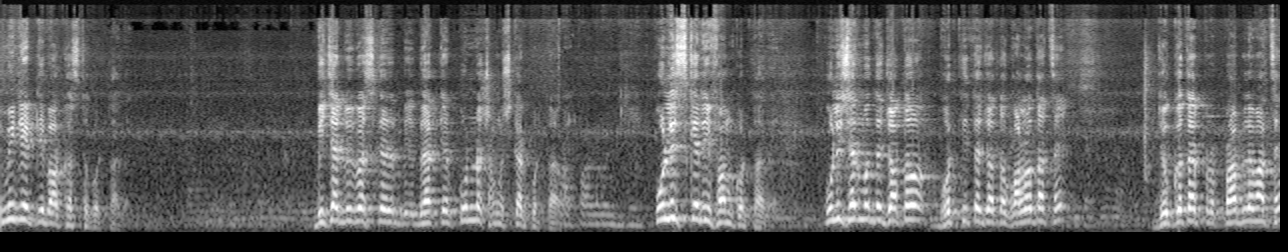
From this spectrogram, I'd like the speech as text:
ইমিডিয়েটলি বরখাস্ত করতে হবে। বিচার বিভাগকে বিভাগকে পূর্ণ সংস্কার করতে হবে। পুলিশকে রিফর্ম করতে হবে। পুলিশের মধ্যে যত ভর্তিতে যত গলত আছে যোগ্যতার প্রবলেম আছে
